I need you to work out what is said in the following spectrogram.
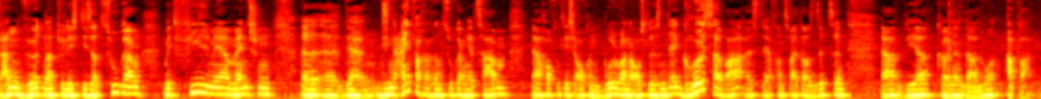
dann wird natürlich dieser Zugang mit viel mehr Menschen, äh, äh der, die einen einfacheren Zugang jetzt haben, ja, hoffentlich auch einen Bullrun auslösen, der größer war als der von 2017. Ja, wir können da nur abwarten.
